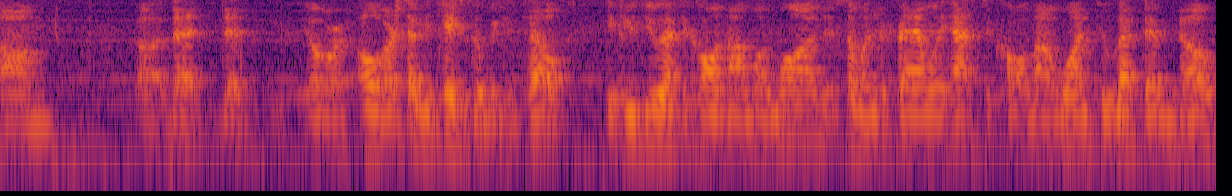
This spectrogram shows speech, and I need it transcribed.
um, uh, that, that, of our, all of our seventy cases that we can tell, if you do have to call nine-one-one, if someone in your family has to call nine-one, to let them know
